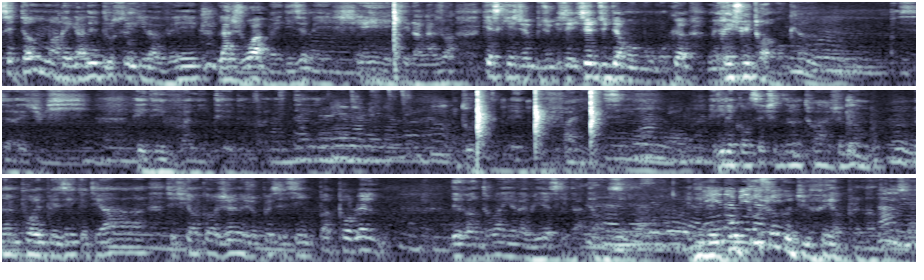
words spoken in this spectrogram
cet homme a regardé tout ce qu'il avait, la joie. Ben, il disait, mais j'ai été dans la joie. Qu'est-ce que j'ai dû dire mon, mon Mais réjouis-toi, mon cœur. Il s'est réjoui. Et dit, vanité de vanité. Tout est vanité. Il dit, les conseils que je donne toi, je donne. Même pour les plaisirs que tu as, si je suis encore jeune, je peux ceci, pas de problème. Devant toi, il y a la vieillesse qui t'attend aussi. Il dit, mais pour tout ce que tu fais en prenant plaisir,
